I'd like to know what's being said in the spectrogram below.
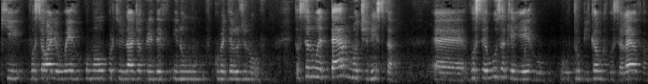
Que você olha o erro como uma oportunidade de aprender e não cometê-lo de novo. Então, sendo um eterno otimista, é, você usa aquele erro, o trupicão que você leva,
